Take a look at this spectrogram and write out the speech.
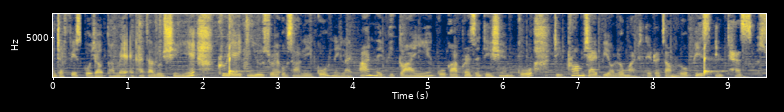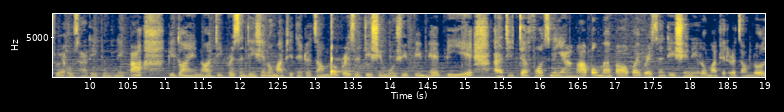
interface ကိုရောက်သွားမယ်အခါကျလို့ရှိရင် create new ဆိုတဲ့ဥစ္စာလေးကိုနှိပ်လိုက်ပါနှိပ်ပြီးသွားရင်ကိုက presentation ကိုဒီ prompt ရိုက်ပြီးတော့လုပ်မှာဖြစ်တဲ့အတွက်ကြောင့်မလို့ paste in text ဆိုတဲ့ဥစ္စာလေးကိုနှိပ်ပါပြီးသွားရင်တော့ဒီ presentation လုပ်မှာဖြစ်တဲ့အတွက်ကြောင့်မလို့ presentation ကိုရွေးပေးမယ်ပြီးရင်အဲဒီ default နေရာမှာပုံမှန် PowerPoint presentation တွေလုပ်မှာဖြစ်တဲ့အတွက်ကြောင့်မလို့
